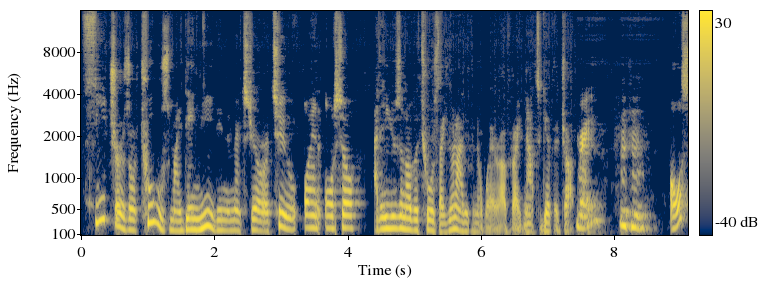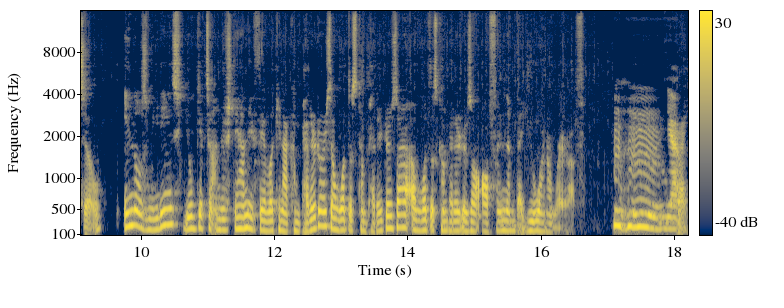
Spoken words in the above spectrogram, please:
features or tools might they need in the next year or two? And also, are they using other tools that you're not even aware of right now to get their job? Right. Mm-hmm. Also, in those meetings, you'll get to understand if they're looking at competitors and what those competitors are and what those competitors are offering them that you weren't aware of. Mm-hmm. Yeah. Right.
